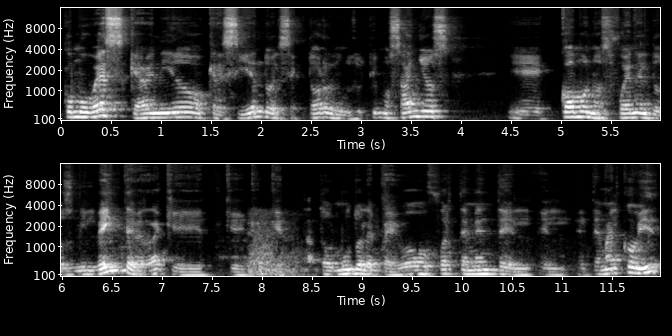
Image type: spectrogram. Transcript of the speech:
cómo ves que ha venido creciendo el sector en los últimos años eh, cómo nos fue en el 2020, ¿verdad? Que, creo que a todo el mundo le pegó fuertemente el, el, tema del COVID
